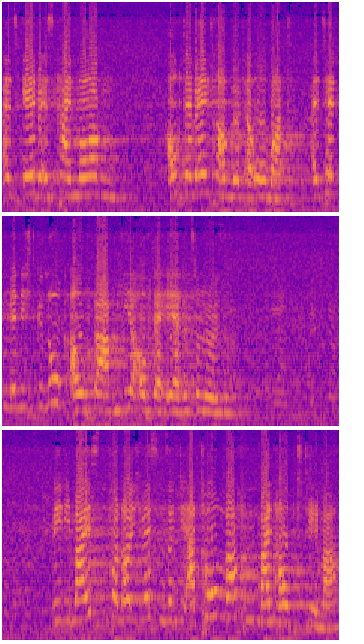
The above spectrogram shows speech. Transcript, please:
als gäbe es kein Morgen. Auch der Weltraum wird erobert, als hätten wir nicht genug Aufgaben hier auf der Erde zu lösen. Wie die meisten von euch wissen, sind die Atomwaffen mein Hauptthema.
